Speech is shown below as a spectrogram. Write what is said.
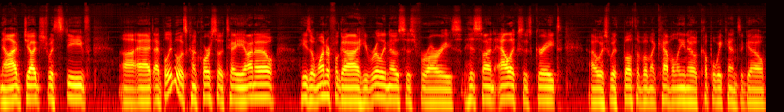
Now, I've judged with Steve uh, at, I believe it was Concorso Italiano. He's a wonderful guy. He really knows his Ferraris. His son, Alex, is great. I was with both of them at Cavallino a couple weekends ago.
